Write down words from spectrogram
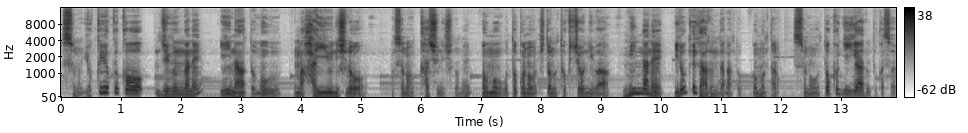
そのよくよくこう、自分がね、いいなと思う、まあ俳優にしろ、その歌手にしろね、思う男の人の特徴には、みんなね、色気があるんだなと思ったの。その男気があるとかさ、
